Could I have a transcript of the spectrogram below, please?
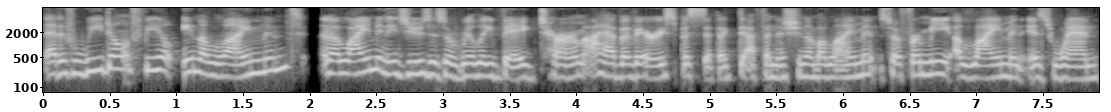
that if we don't feel in alignment, and alignment is used as a really vague term. I have a very specific definition of alignment. So for me, alignment is when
